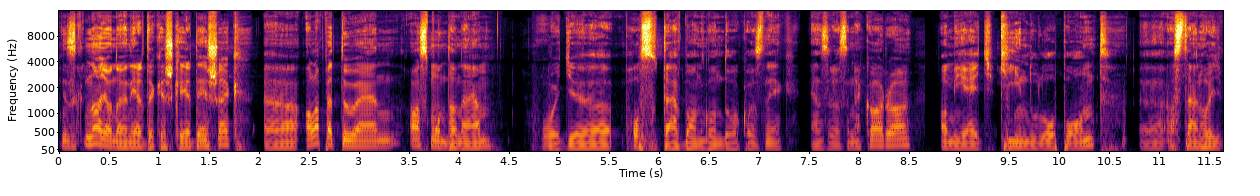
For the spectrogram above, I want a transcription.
ezek nagyon-nagyon érdekes kérdések. Alapvetően azt mondanám, hogy hosszú távban gondolkoznék ezzel a zenekarral, ami egy kiinduló pont, aztán, hogy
